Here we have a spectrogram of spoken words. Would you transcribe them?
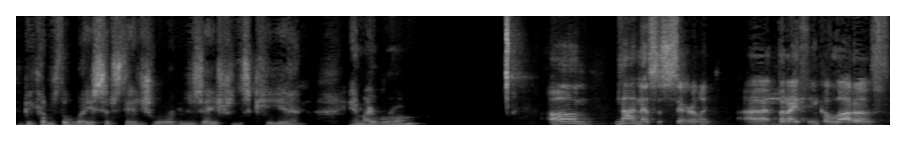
that becomes the way substantial organizations key in. Am I wrong? Um, not necessarily, uh, but I think a lot of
